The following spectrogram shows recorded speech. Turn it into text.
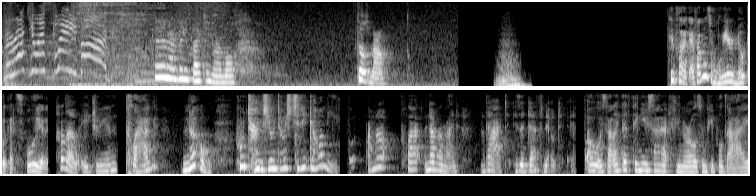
Miraculous ladybug! And everything's back to normal. Till tomorrow. Hey, Plagg, I found this weird notebook at school the other Hello, Adrien. Plagg? No! Who turns you into a Shinigami? I'm not Plagg. Never mind. That is a death note. Oh, is that like the thing you sign at funerals when people die?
